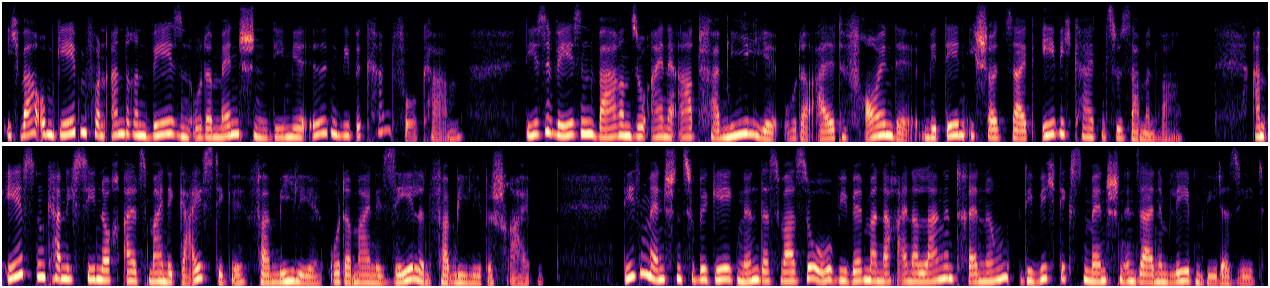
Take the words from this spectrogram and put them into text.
ich war umgeben von anderen Wesen oder Menschen, die mir irgendwie bekannt vorkamen. Diese Wesen waren so eine Art Familie oder alte Freunde, mit denen ich schon seit Ewigkeiten zusammen war. Am ehesten kann ich sie noch als meine geistige Familie oder meine Seelenfamilie beschreiben. Diesen Menschen zu begegnen, das war so, wie wenn man nach einer langen Trennung die wichtigsten Menschen in seinem Leben wieder sieht.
